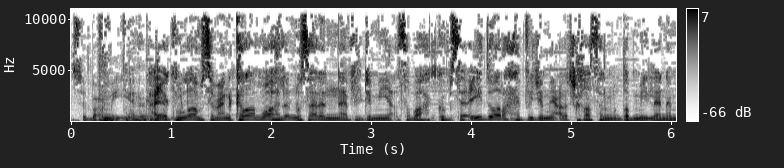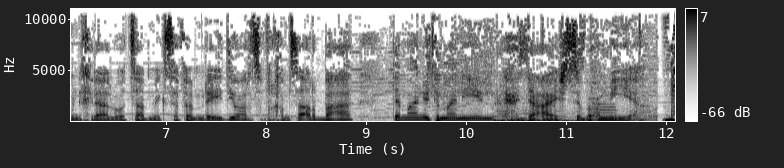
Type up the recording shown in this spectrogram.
700 طيب. حياكم الله مستمعينا الكرام واهلا وسهلا في الجميع. صباحكم سعيد وارحب في جميع الأشخاص المنضمين لنا من خلال واتساب Mix FM Radio على 054 88 11 700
